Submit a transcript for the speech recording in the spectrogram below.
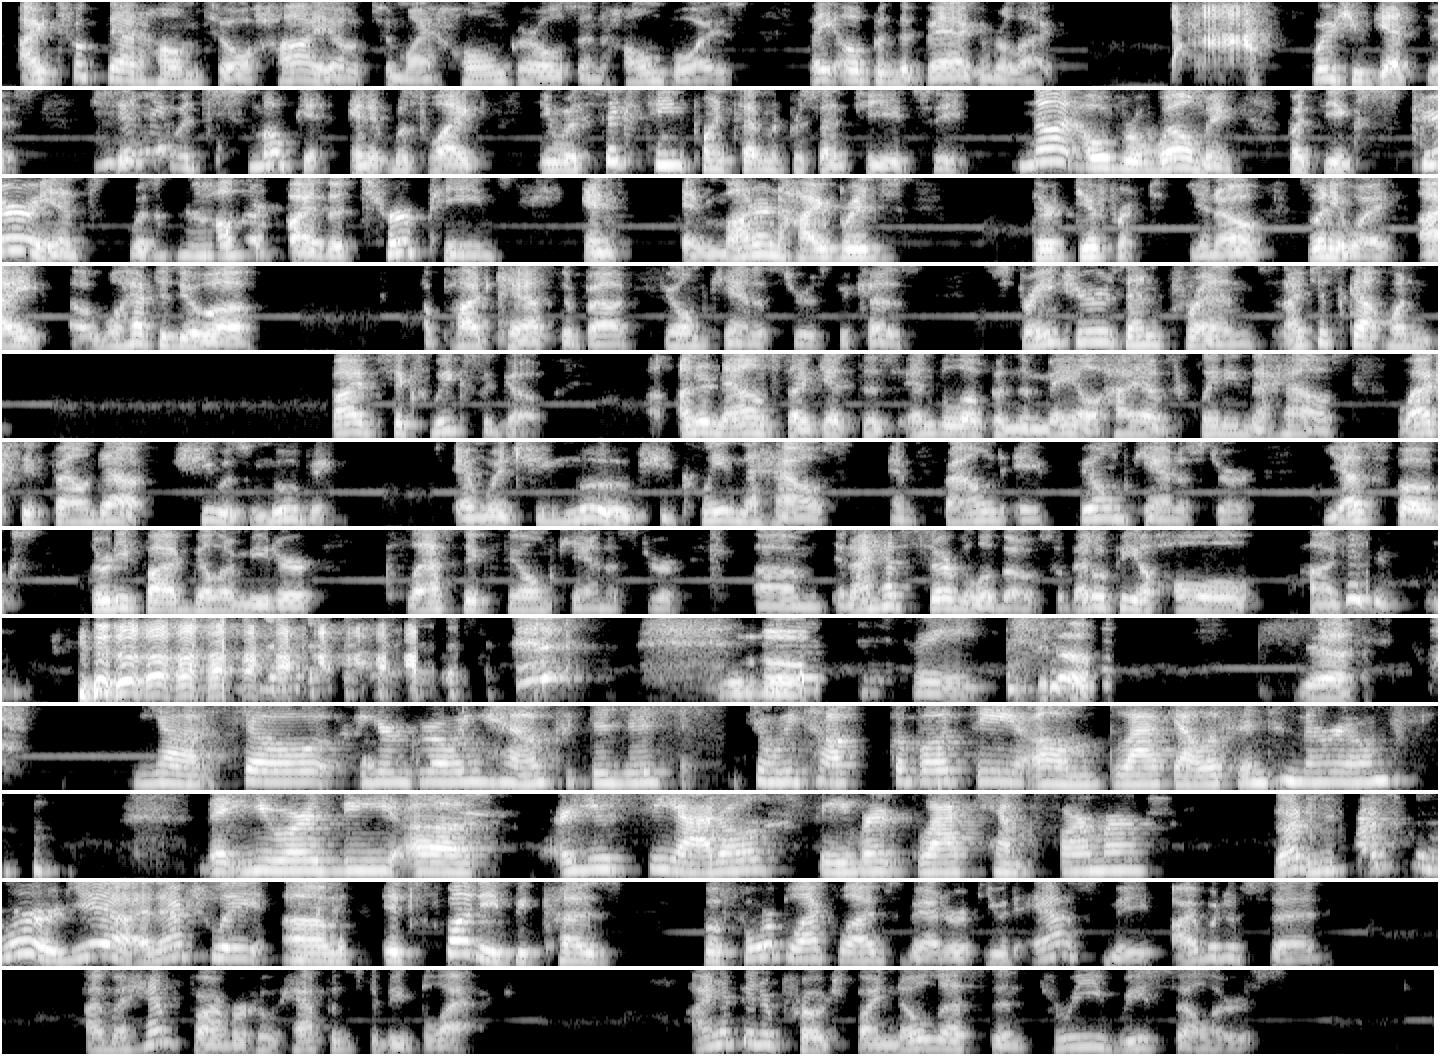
I took that home to Ohio to my homegirls and homeboys. They opened the bag and were like, ah, where'd you get this? Then they would smoke it. And it was like, it was 16.7% THC. Not overwhelming, but the experience was mm-hmm. colored by the terpenes and, and modern hybrids, they're different, you know? So anyway, I uh, will have to do a, a podcast about film canisters because strangers and friends, and I just got one five, six weeks ago. Unannounced, I get this envelope in the mail. Hi, I was cleaning the house. Well, I actually found out she was moving. And when she moved, she cleaned the house and found a film canister. Yes, folks, 35 millimeter plastic film canister. Um, and I have several of those. So that'll be a whole podcast. That's great. yeah. Yeah. Yeah. So you're growing hemp. Does this? Can we talk about the um, black elephant in the room? that you are the. Uh, are you Seattle's favorite black hemp farmer? That's that's the word. Yeah. And actually, um, okay. it's funny because before Black Lives Matter, if you'd asked me, I would have said, I'm a hemp farmer who happens to be black. I have been approached by no less than three resellers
